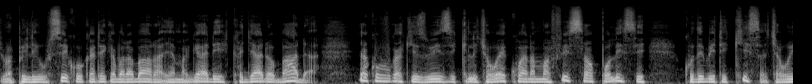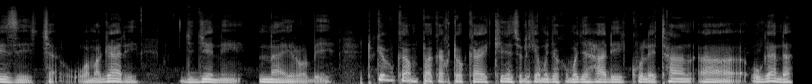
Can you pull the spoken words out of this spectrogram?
Jumapili usiku katika barabara ya Magadi, Kajado baada ya kuvuka kizuizi kilichowekwa na maafisa wa polisi kudhibiti kisa cha wizi cha wa magari jijini Nairobi. Tukivuka mpaka kutoka Kenya, tuelekea moja kwa moja hadi kule tan, uh, Uganda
